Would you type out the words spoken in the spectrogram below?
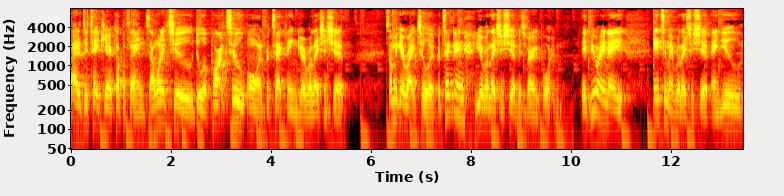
I had to take care of a couple things. I wanted to do a part two on protecting your relationship. So I'm gonna get right to it. Protecting your relationship is very important. If you're in a intimate relationship and you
